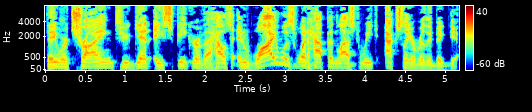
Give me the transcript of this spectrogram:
they were trying to get a Speaker of the House. And why was what happened last week actually a really big deal?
